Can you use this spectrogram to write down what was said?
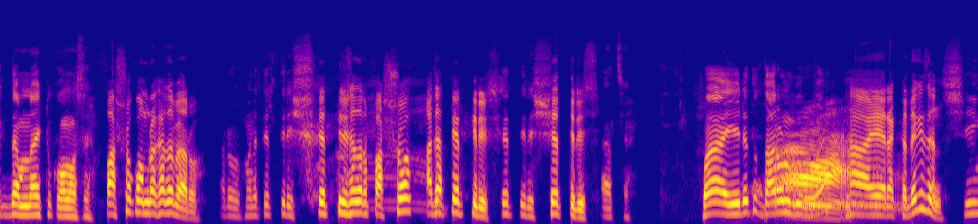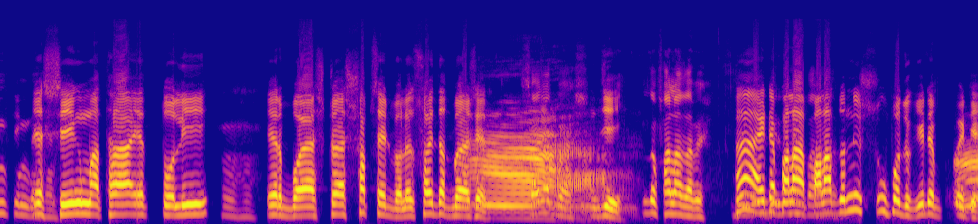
একদম না একটু কম আছে। পাঁচশো কম রাখা যাবে আরও। আরও মানে তেত্রিশ। তেত্রিশ হাজার পাঁচশো আচ্ছা তেত্রিশ। তেত্রিশ। তেত্রিশ। আচ্ছা। ভাই এটা তো দারুণ গরু হ্যাঁ? হ্যাঁ এর একটা দেখেছেন? শিং টিং এর শিং মাথা এর তলি। এর বয়স টয়স সব সাইড বলে ছয় দাঁত বয়সের। ছয় লাখ বয়স? জি। ফালা যাবে। হ্যাঁ এটা পালা পালা। পালার। জন্য উপযোগী এটা এটা।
